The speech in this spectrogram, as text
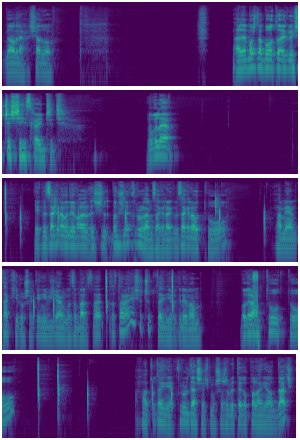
Dobra, siadło. Ale można było to jakoś czyściej skończyć. W ogóle. Jakby zagrał rywal, bo źle królem zagrał, jakby zagrał tu. A miałem taki ruszek, ja nie widziałem go za bardzo. Zastanawiam się, czy tutaj nie wygrywam. Bo gram tu, tu. Aha, tutaj nie, król D6 muszę, żeby tego pola nie oddać.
